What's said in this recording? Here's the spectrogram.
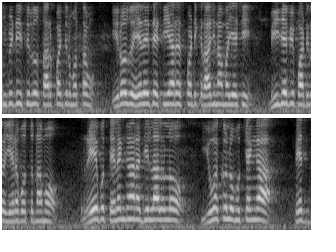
ఎంపీటీసీలు సర్పంచ్లు మొత్తం ఈరోజు ఏదైతే టీఆర్ఎస్ పార్టీకి రాజీనామా చేసి బీజేపీ పార్టీలో చేరబోతున్నామో రేపు తెలంగాణ జిల్లాలలో యువకులు ముఖ్యంగా పెద్ద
